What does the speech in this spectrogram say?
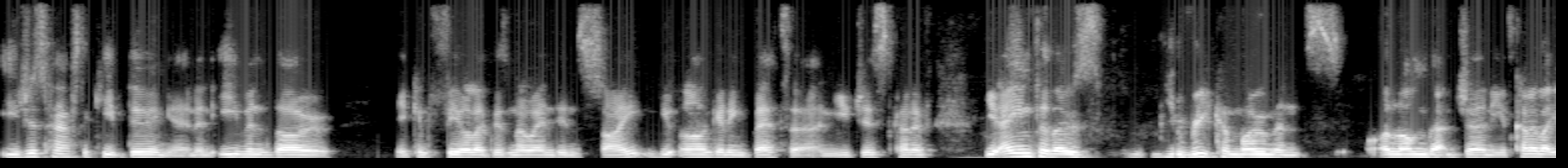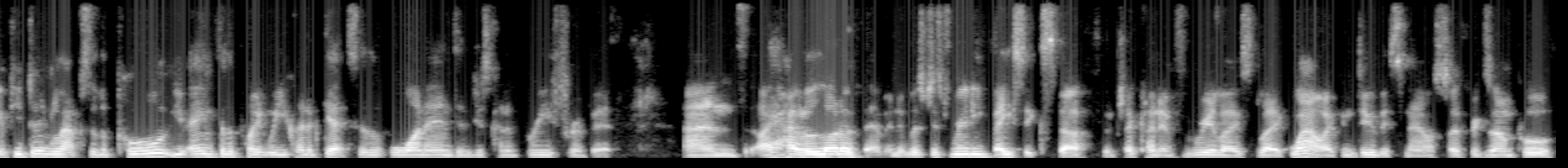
You just have to keep doing it, and even though it can feel like there's no end in sight, you are getting better, and you just kind of you aim for those eureka moments along that journey. It's kind of like if you're doing laps of the pool, you aim for the point where you kind of get to one end and just kind of breathe for a bit and I had a lot of them, and it was just really basic stuff, which I kind of realized like, wow, I can do this now. So, for example,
